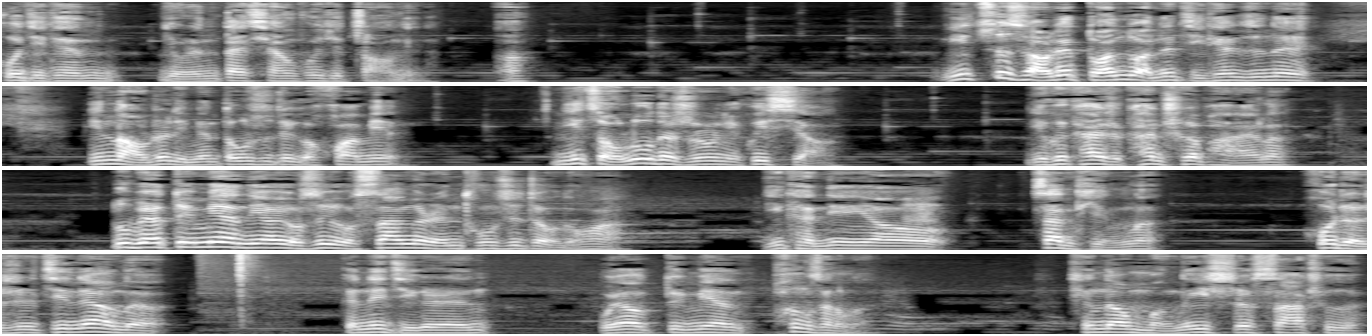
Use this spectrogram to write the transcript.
过几天有人带枪会去找你的啊。你至少在短短的几天之内。你脑子里面都是这个画面，你走路的时候你会想，你会开始看车牌了。路边对面你要有时有三个人同时走的话，你肯定要暂停了，或者是尽量的跟那几个人不要对面碰上了。听到猛的一声刹车，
